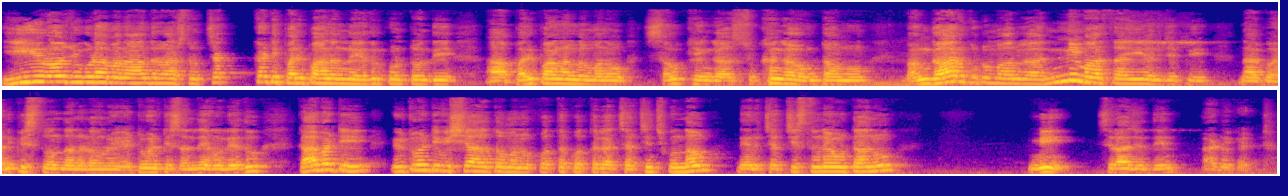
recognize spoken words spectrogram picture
ఈ రోజు కూడా మన ఆంధ్ర రాష్ట్రం చక్కటి పరిపాలనను ఎదుర్కొంటోంది. ఆ పరిపాలనలో మనం సౌఖ్యంగా సుఖంగా ఉంటాము. బంగారు కుటుంబాలుగా అన్నీ మారుతాయి అని చెప్పి నాకు అనిపిస్తుంది అనడంలో ఎటువంటి సందేహం లేదు. కాబట్టి ఇటువంటి విషయాలతో మనం కొత్త కొత్తగా చర్చించుకుందాం. నేను చర్చిస్తూనే ఉంటాను. మీ సిరాజుద్దీన్ అడ్వకేట్.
